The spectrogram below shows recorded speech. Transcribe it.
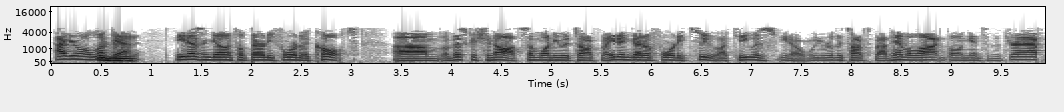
however you want to look Mhm. at it. He doesn't go until 34 to the Colts. Um, Laviska Shenault, someone he would talk about, he didn't go to 42. Like he was, you know, we really talked about him a lot going into the draft.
